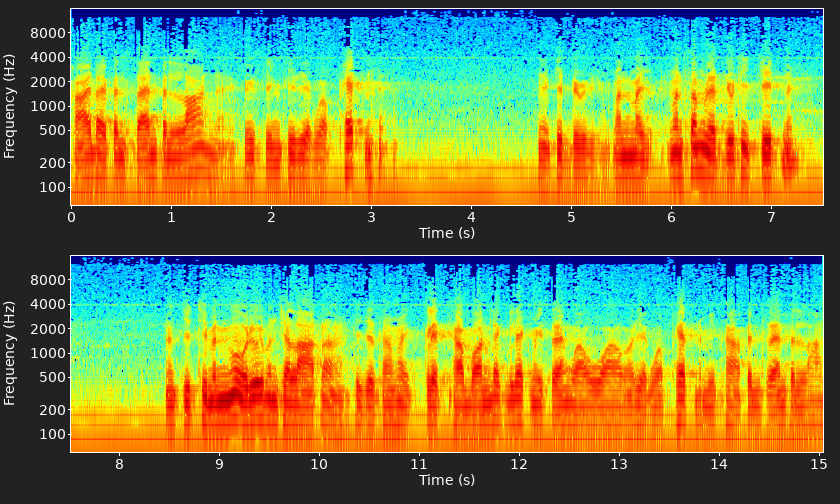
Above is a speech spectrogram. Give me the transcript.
ขายได้เป็นแสนเป็นล้านนะคือสิ่งที่เรียกว่าเพชรนะคิดดูสิมันไม่มันสำเร็จอยู่ที่จิตนะจิตที่มันโง่หรือมันฉลาดนะที่จะทำให้เกล็ดคาร์บอนเล็ก ๆ มีแสงวาวๆเรียกว่าเพชรมีค่าเป็นแสนเป็นล้าน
